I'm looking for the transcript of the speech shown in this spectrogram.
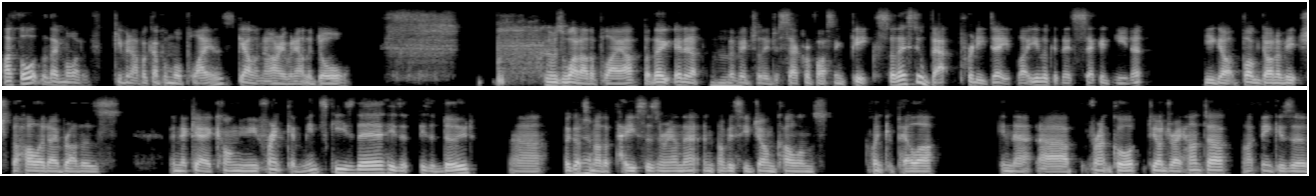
I thought that they might have given up a couple more players. Gallinari went out the door. There was one other player, but they ended up mm-hmm. eventually just sacrificing picks. So they still bat pretty deep. Like you look at their second unit, you got Bogdanovic, the Holiday brothers, and Onyeka Okongwu. Frank Kaminsky's there. He's a he's a dude. Uh, they've got yeah. some other pieces around that, and obviously John Collins, Clint Capela, in that uh, front court. DeAndre Hunter, I think, is a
